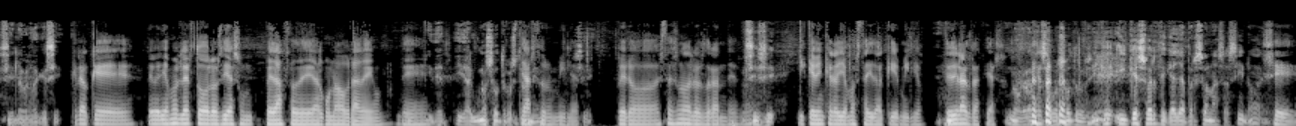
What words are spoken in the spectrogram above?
sí, la verdad que sí. Creo que deberíamos leer todos los días un pedazo de alguna obra de... de y, de, y de algunos otros de también. Arthur Miller. Sí. Pero este es uno de los grandes, ¿no? Sí, sí. Y qué bien que lo hayamos traído aquí, Emilio. Te doy las gracias. No, gracias a vosotros. y, qué, y qué suerte que haya personas así, ¿no? Sí.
